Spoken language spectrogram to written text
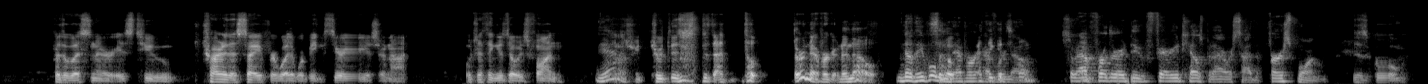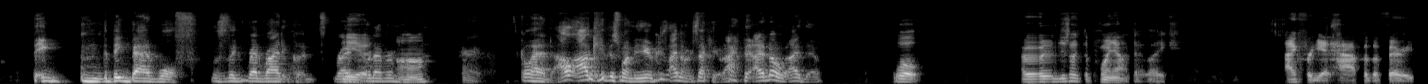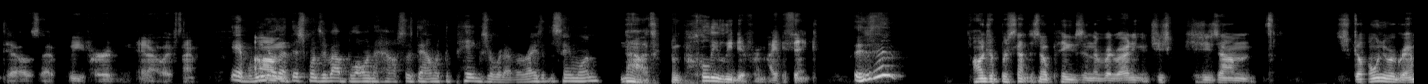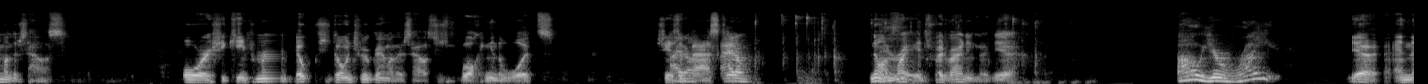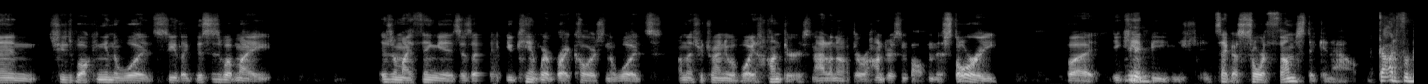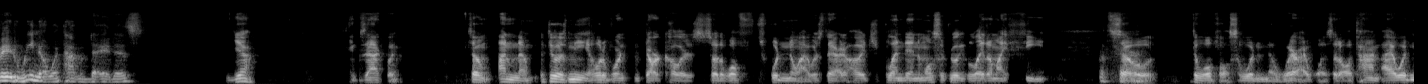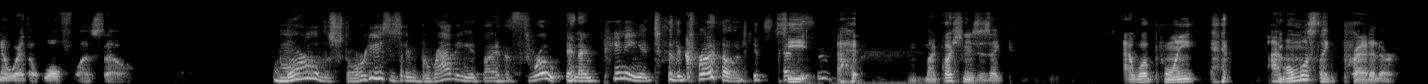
for the listener is to try to decipher whether we're being serious or not, which I think is always fun. Yeah. the truth is that they're never gonna know. No, they will So, never I think ever it's know. fun. So without further ado, fairy tales, but our side. The first one. This is cool. big the big bad wolf. This is like Red Riding Hood, right? Yeah. Whatever. Uh huh. All right. Go ahead. I'll I'll give this one to you because I know exactly what I I know what I do. Well, I would just like to point out that like I forget half of the fairy tales that we've heard in our lifetime. Yeah, but we know Um, that this one's about blowing the houses down with the pigs or whatever, right? Is it the same one? No, it's completely different. I think Is it? hundred percent. There's no pigs in the Red Riding Hood. She's she's um she's going to her grandmother's house, or she came from her. Nope, she's going to her grandmother's house. She's walking in the woods. She has I a basket. I don't. no, I'm right. it? It's Red Riding Hood. Yeah, Oh, you're right. yeah. And then she's walking in the woods. See, like this is what my is what my thing is. Is like you can't wear bright colors in the woods unless you're trying to avoid hunters. And I don't know if there were hunters involved in this story, but you can't Yeah. be. It's like a sore thumb sticking out. God forbid we know what time of day it is. Yeah, exactly. So I don't know. If it was me, I would have worn dark colors so the wolf wouldn't know I was there. I'd probably just blend in. I'm also really light on my feet, That's fair. so the wolf also wouldn't know where I was at all time. I would know where the wolf was though. Moral of the story is, is I'm grabbing it by the throat and I'm pinning it to the ground. It's See. I, my question is, is like, at what point? I'm almost like Predator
